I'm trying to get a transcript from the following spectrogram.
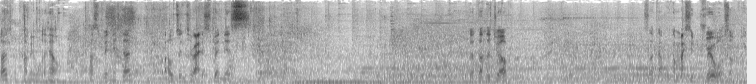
Loads of them coming. What the hell? Can I spin this though? Right, hold to interact. Spin this. Has that done the job? It's like a, like a massive drill or something.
